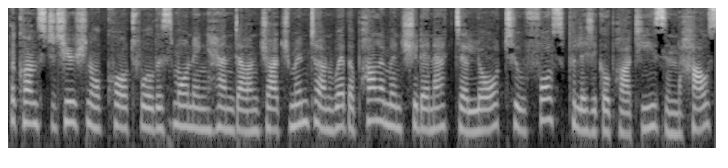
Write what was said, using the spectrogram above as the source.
The Constitutional Court will this morning hand down judgment on whether Parliament should enact a law to force political parties in the House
